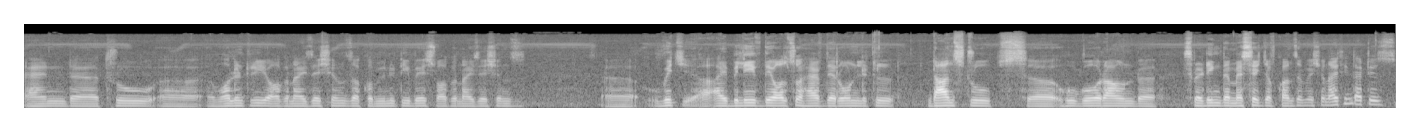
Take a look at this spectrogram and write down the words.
and uh, through uh, voluntary organizations or community-based organizations, uh, which I believe they also have their own little dance troupes uh, who go around uh, spreading the message of conservation. I think that is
